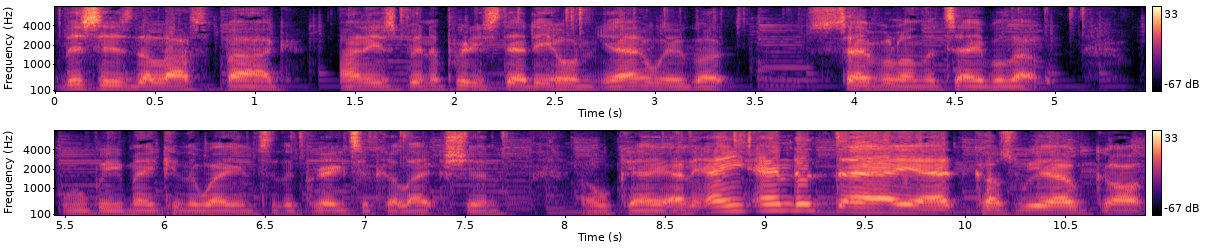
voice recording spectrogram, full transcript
this is the last bag, and it's been a pretty steady hunt. Yeah, we've got several on the table that will be making the way into the greater collection. Okay, and it ain't ended there yet because we have got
